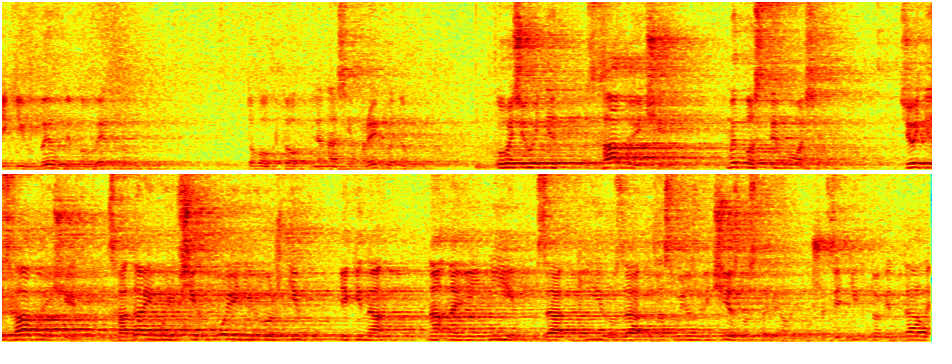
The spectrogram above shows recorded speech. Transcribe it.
який вбив неповинно того, хто для нас є прикладом, кого сьогодні згадуючи, ми постимося. Сьогодні згадуючи, згадаємо і всіх воїнів і вождів, які на, на, на війні за віру, за, за свою вітчизну стояли. Тому що це ті, хто віддали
